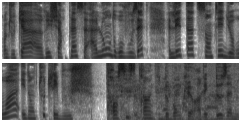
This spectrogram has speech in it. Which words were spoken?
En tout cas, Richard Place à Londres où vous êtes, l'état de santé du roi est dans toutes les bouches. Francis trinque de bon cœur avec deux amis,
